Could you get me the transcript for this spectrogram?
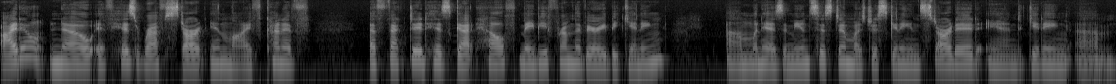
I don't know if his rough start in life kind of affected his gut health maybe from the very beginning um, when his immune system was just getting started and getting, um,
